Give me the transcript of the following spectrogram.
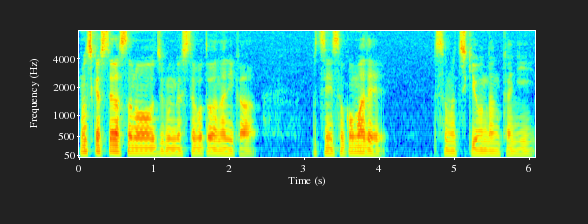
もしかしたらその自分がしたことは何か別にそこまでその地球温暖化に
